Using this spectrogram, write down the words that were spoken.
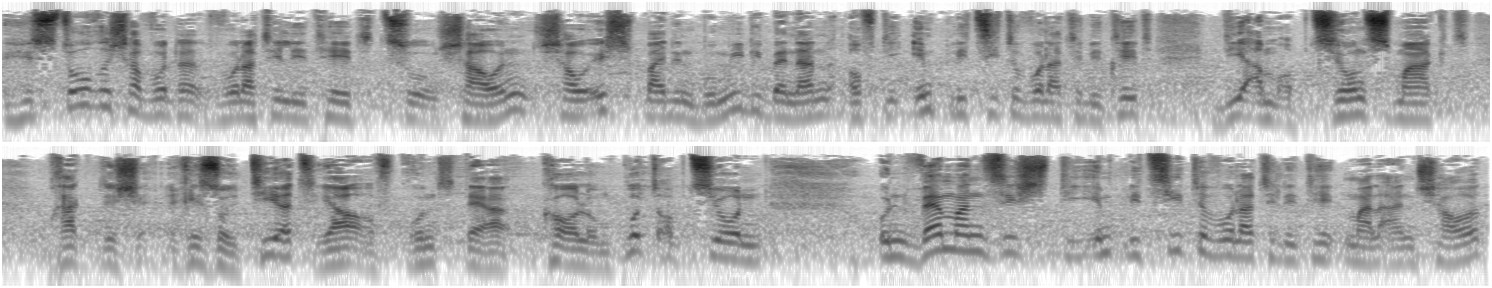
historischer Volatilität zu schauen, schaue ich bei den Bumidi-Bändern auf die implizite Volatilität, die am Optionsmarkt praktisch resultiert, ja, aufgrund der Call- und Put-Optionen. Und wenn man sich die implizite Volatilität mal anschaut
